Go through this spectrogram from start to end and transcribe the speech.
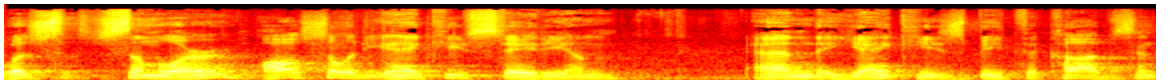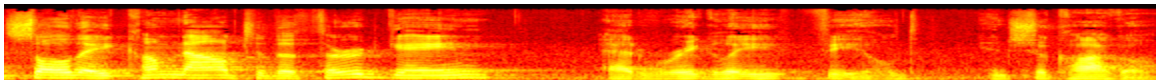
was similar, also at Yankee Stadium, and the Yankees beat the Cubs. And so they come now to the third game at Wrigley Field in Chicago.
